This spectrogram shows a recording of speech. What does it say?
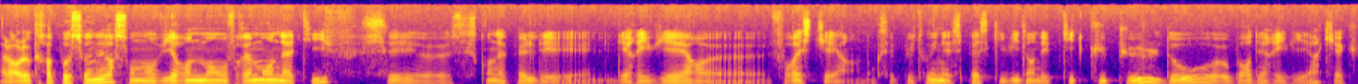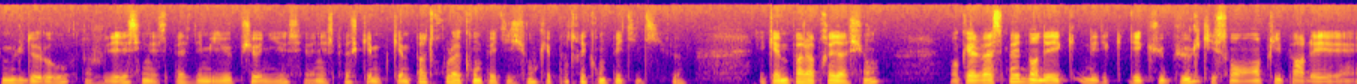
Alors le crapaud sonneur, son environnement vraiment natif, c'est euh, ce qu'on appelle des, rivières euh, forestières. C'est plutôt une espèce qui vit dans des petites cupules d'eau au bord des rivières, qui accumule de l'eau. Je vous disais, c'est une espèce des milieux pionniers, c'est une espèce qui n'aime pas trop la compétition, qui n'est pas très compétitive et qui n'aime pas la prédation. Donc elle va se mettre dans des, cupules qui sont remplies par les,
